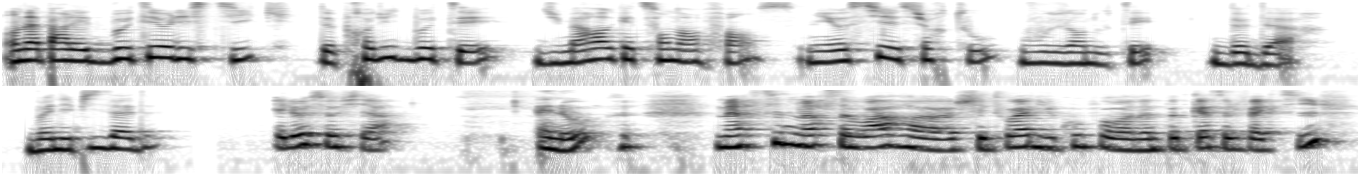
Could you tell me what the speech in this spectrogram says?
On a parlé de beauté holistique, de produits de beauté, du Maroc et de son enfance, mais aussi et surtout, vous vous en doutez, d'odeur. Bon épisode Hello Sophia Hello Merci de me recevoir euh, chez toi du coup pour notre podcast olfactif.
